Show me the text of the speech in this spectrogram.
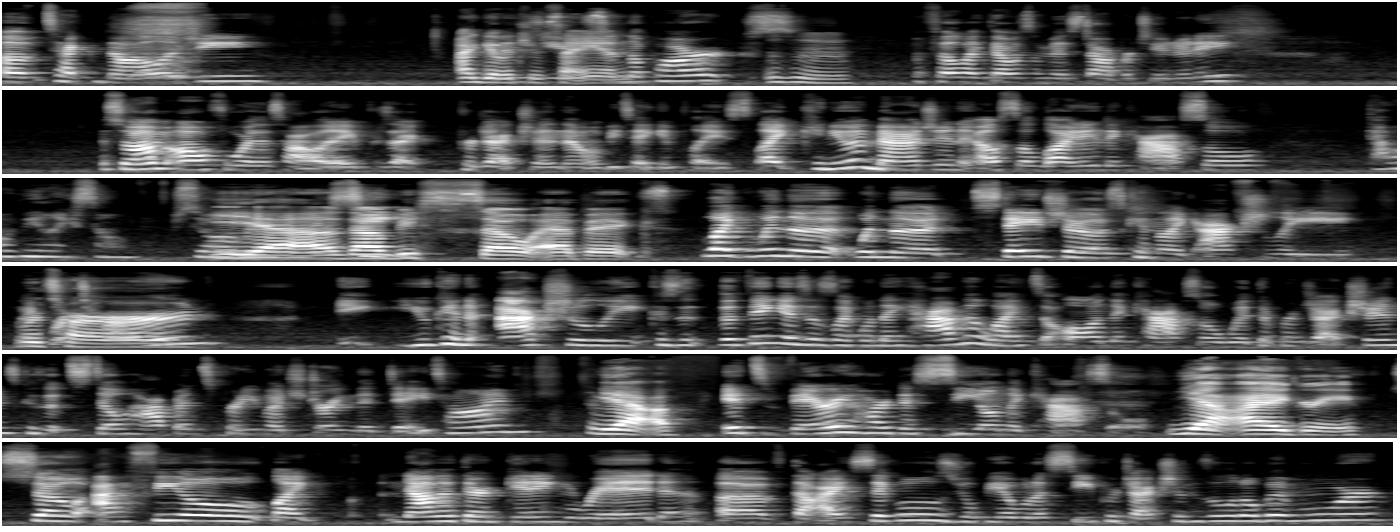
of technology I get what you're saying. in the parks, hmm I felt like that was a missed opportunity. So I'm all for this holiday project- projection that will be taking place. Like, can you imagine Elsa lighting the castle? That would be like so so. Yeah, that would be so epic. like when the when the stage shows can like actually like, Return. return. You can actually because the thing is is like when they have the lights on the castle with the projections because it still happens pretty much during the daytime. Yeah. It's very hard to see on the castle. Yeah, I agree. So I feel like now that they're getting rid of the icicles, you'll be able to see projections a little bit more,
